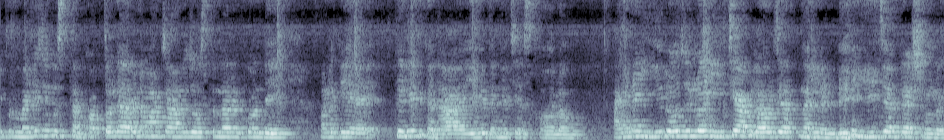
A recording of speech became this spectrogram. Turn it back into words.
ఇప్పుడు మళ్ళీ చూపిస్తాను. కొత్త వాళ్ళు ఎవరైనా మా ఛానల్ చూస్తున్నారనుకోండి వాళ్ళకి తెలియదు కదా ఏ విధంగా చేసుకోవాలో. అయినా ఈ రోజుల్లో ఈ చేపలు ఎవరు చేస్తున్నారులేండి ఈ జనరేషన్లో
